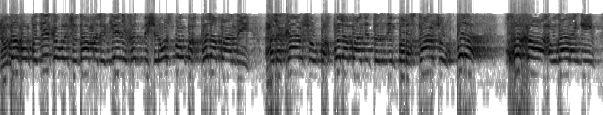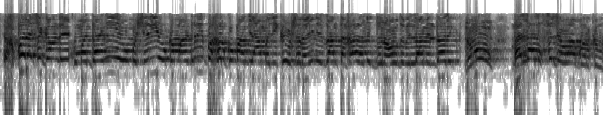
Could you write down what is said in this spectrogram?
نو دا هم په دې کول چې دا ملکیان یې ختمې شوې، اوس موږ په خپله باندې ملکان شو، په خپله باندې تنظیم پرستان شو، خپله خوښه او دارنګې خپله چې کوم دی قومنداني او مشري او کمانډري په خلکو باندې عملي کوو شرعي نظام ته غاړه نه ږدو نعوذ بالله من ذلک نو مونږ به الله له څه جواب ورکوو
